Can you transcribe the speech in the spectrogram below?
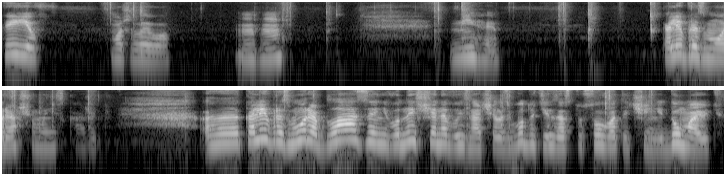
Київ, можливо. Угу. Міги. Калібри з моря, що мені скажуть. Е, Калібри з моря, блазень, вони ще не визначились, будуть їх застосовувати чи ні. Думають.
